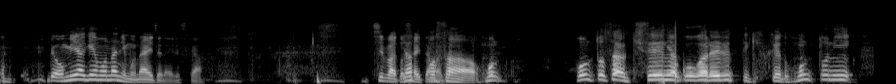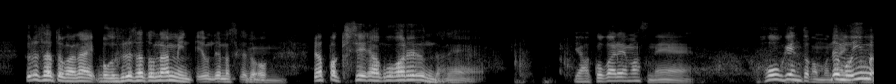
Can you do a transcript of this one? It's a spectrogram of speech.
で、お土産も何もないじゃないですか。千葉とやっ埼玉でぱさ、ほんほんとさ、帰省に憧れるって聞くけど、本当にふるさとがない、僕、ふるさと難民って呼んでますけど、うんやっぱ帰省に憧れるんだね。いや、憧れますね。方言とかも。でも今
